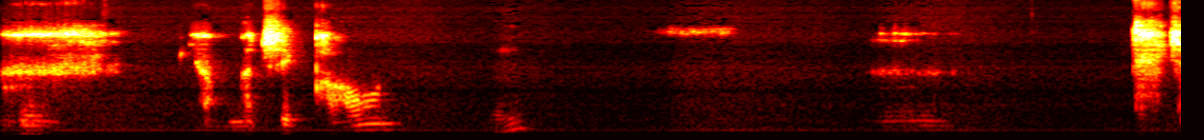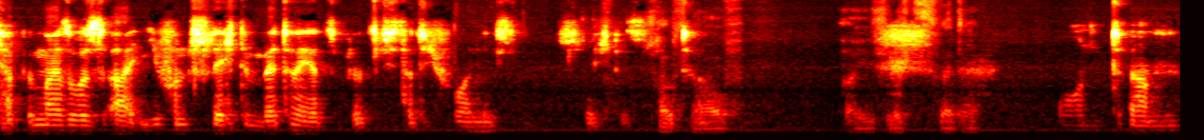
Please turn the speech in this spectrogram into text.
hm, ja, matschig braun. Mhm. Hm. Ich habe immer so das AI von schlechtem Wetter jetzt plötzlich, das hatte ich vorher nicht. Schlechtes Schreib's mal Wetter. auf. Hier schlechtes Wetter. Und ähm,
